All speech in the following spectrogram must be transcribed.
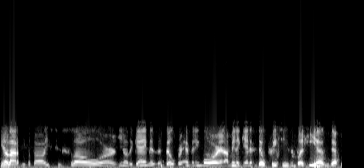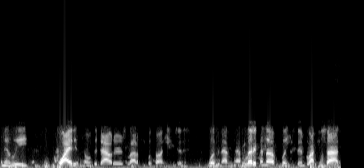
you know, a lot of people thought he's too slow, or you know, the game isn't built for him anymore. And I mean, again, it's still preseason, but he has definitely quieted some of the doubters. A lot of people thought he just wasn't athletic enough, but he's been blocking shots,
